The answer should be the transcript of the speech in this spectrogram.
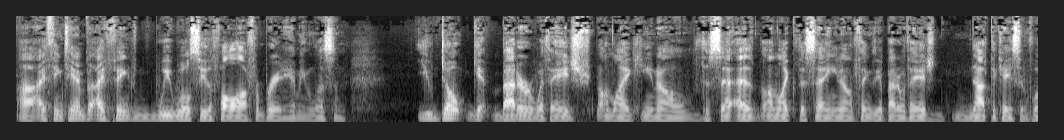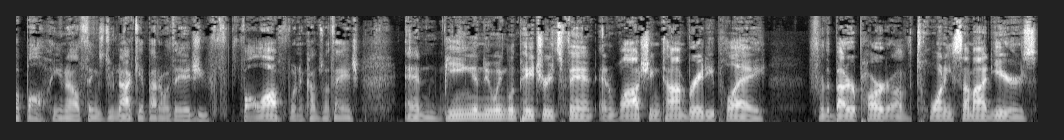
Uh, I think Tampa. I think we will see the fall off from Brady. I mean, listen, you don't get better with age. Unlike you know the uh, unlike the saying, you know, things get better with age. Not the case in football. You know, things do not get better with age. You fall off when it comes with age. And being a New England Patriots fan and watching Tom Brady play for the better part of 20 some odd years.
